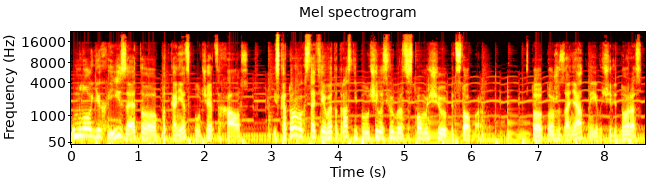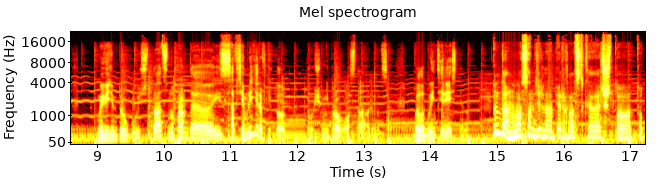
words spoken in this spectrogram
у многих, и из-за этого под конец получается хаос. Из которого, кстати, в этот раз не получилось выбраться с помощью пидстопа что тоже занятно, и в очередной раз мы видим другую ситуацию. Ну, правда, из совсем лидеров никто, в общем, не пробовал останавливаться. Было бы интереснее. Ну да, ну на самом деле, во-первых, надо сказать, что тут,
